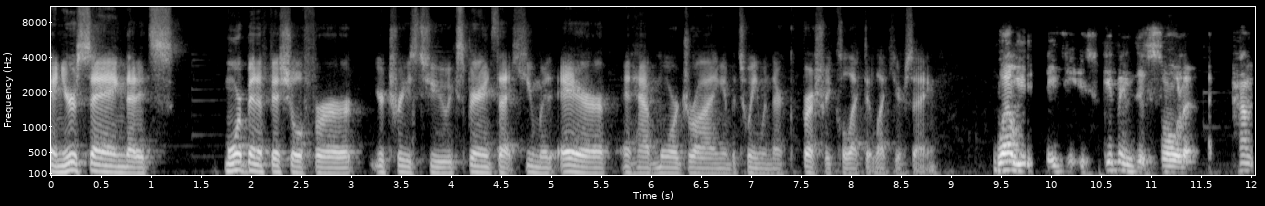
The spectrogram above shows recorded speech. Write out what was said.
and you're saying that it's more beneficial for your trees to experience that humid air and have more drying in between when they're freshly collected like you're saying Well, it's giving the soil a, chance,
